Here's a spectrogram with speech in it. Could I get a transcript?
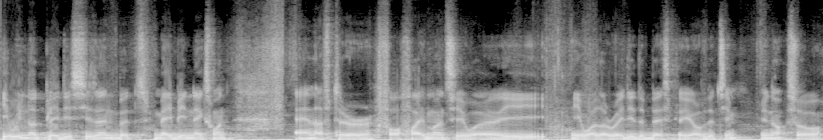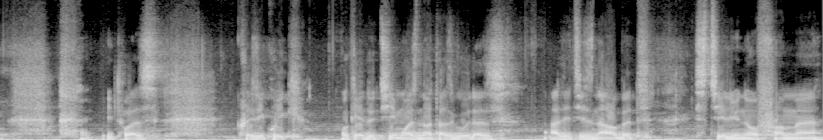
He will not play this season, but maybe next one. And after four or five months, he was he, he was already the best player of the team. You know, so it was crazy quick. Okay, the team was not as good as as it is now, but still, you know, from uh,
